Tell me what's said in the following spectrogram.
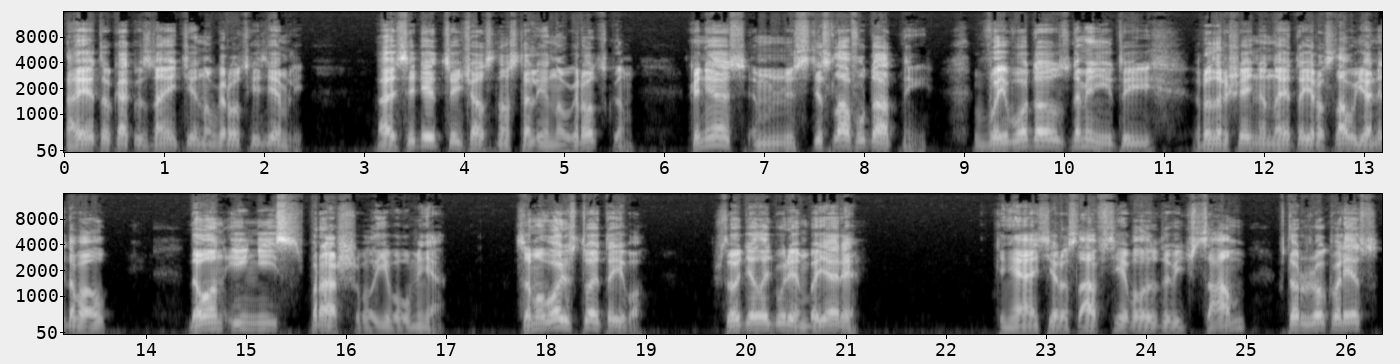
А это, как вы знаете, новгородские земли. А сидит сейчас на столе новгородском князь Мстислав Удатный, воевода знаменитый. Разрешения на это Ярославу я не давал. Да он и не спрашивал его у меня. Самовольство это его. Что делать будем, бояре? Князь Ярослав Всеволодович сам в торжок влез,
